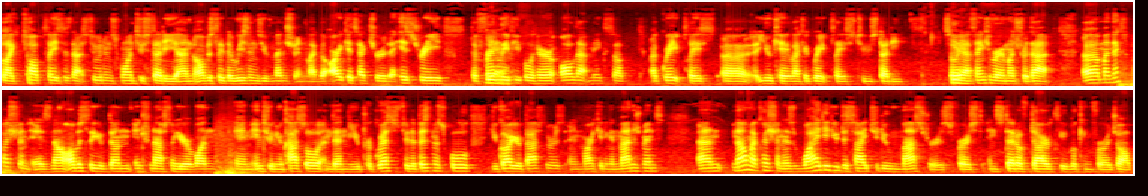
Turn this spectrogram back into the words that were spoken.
like top places that students want to study, and obviously the reasons you've mentioned, like the architecture, the history, the friendly yeah. people here, all that makes up a great place, uh, UK, like a great place to study. So yeah, yeah thank you very much for that. Uh, my next question is now obviously you've done international year one in into Newcastle and then you progressed to the business school, you got your bachelor's in marketing and management. And now my question is why did you decide to do masters first instead of directly looking for a job?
